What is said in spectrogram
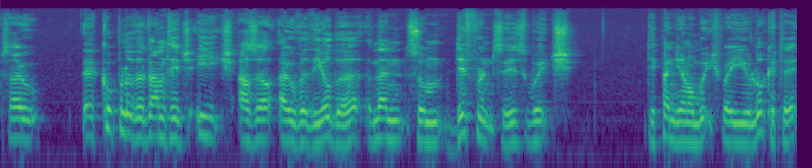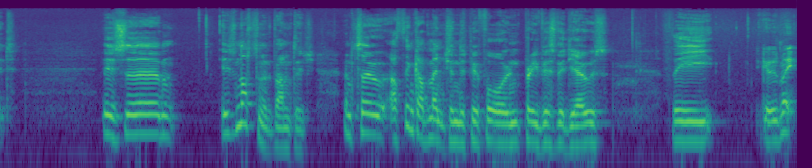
So a couple of advantage each as a, over the other, and then some differences which, depending on which way you look at it, is um, is not an advantage. And so I think I've mentioned this before in previous videos. The excuse me,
